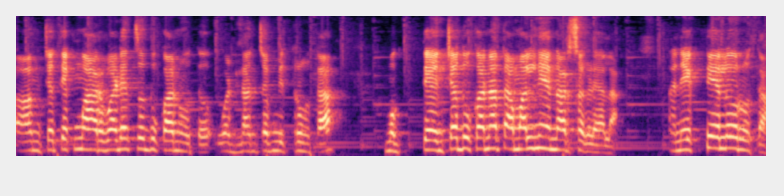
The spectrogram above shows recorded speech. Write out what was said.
आमच्यात एक मारवाड्याचं दुकान होतं. वडिलांचा मित्र होता. मग त्यांच्या दुकानात आम्हाला नेणार सगळ्याला. आणि एक टेलर होता.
